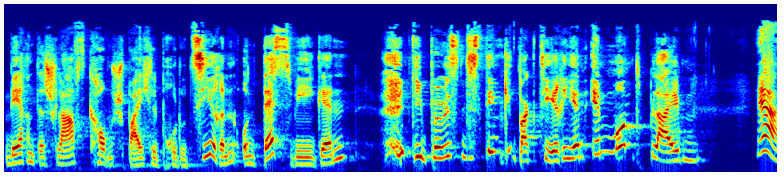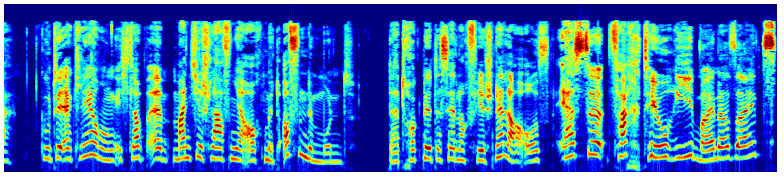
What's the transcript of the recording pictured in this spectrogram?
während des Schlafs kaum Speichel produzieren und deswegen die bösen Stinkbakterien im Mund bleiben. Ja, gute Erklärung. Ich glaube, äh, manche schlafen ja auch mit offenem Mund. Da trocknet das ja noch viel schneller aus. Erste Fachtheorie meinerseits.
